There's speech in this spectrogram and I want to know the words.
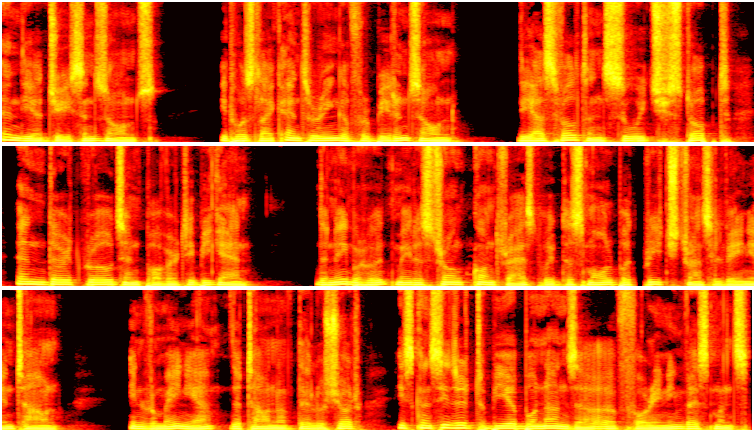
and the adjacent zones. It was like entering a forbidden zone. The asphalt and sewage stopped, and dirt roads and poverty began. The neighborhood made a strong contrast with the small but rich Transylvanian town. In Romania, the town of Delușor is considered to be a bonanza of foreign investments.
